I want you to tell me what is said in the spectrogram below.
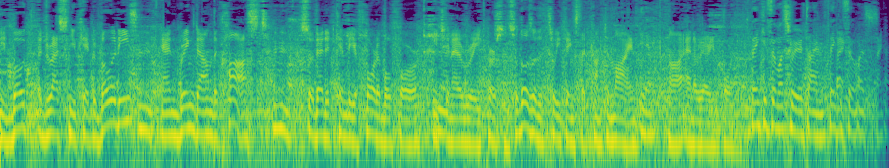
you know, both address new capabilities mm-hmm. and bring down the cost so that it can be affordable for each and every person. So those are the three things that come to mind Yeah. uh, and are very important. Thank you so much for your time. Thank you so much.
